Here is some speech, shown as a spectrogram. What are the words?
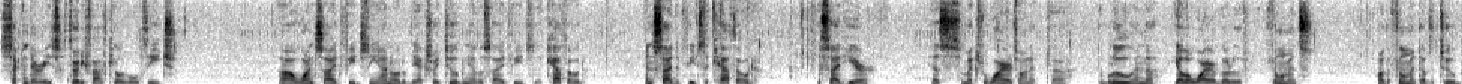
secondaries, 35 kilovolts each. Uh, one side feeds the anode of the X-ray tube and the other side feeds the cathode. And the side that feeds the cathode, the side here, has some extra wires on it. Uh, the blue and the yellow wire go to the filaments, or the filament of the tube,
